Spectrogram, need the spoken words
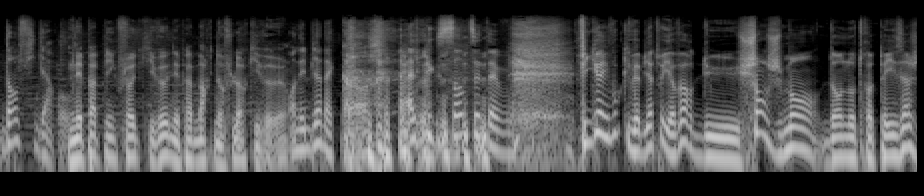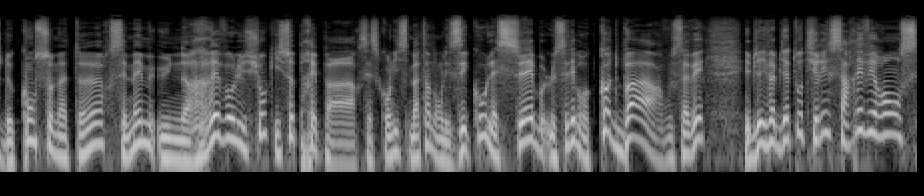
dans le Figaro. N'est pas Pink Floyd qui veut, n'est pas Mark Knopfler qui veut. On est bien d'accord. Alexandre, c'est à vous. Figurez-vous qu'il va bientôt y avoir du changement dans notre paysage de consommateurs. C'est même une révolution qui se prépare. C'est ce qu'on lit ce matin dans les échos. La célèbre- le célèbre code barre, vous savez, eh bien, il va bientôt tirer sa révérence.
